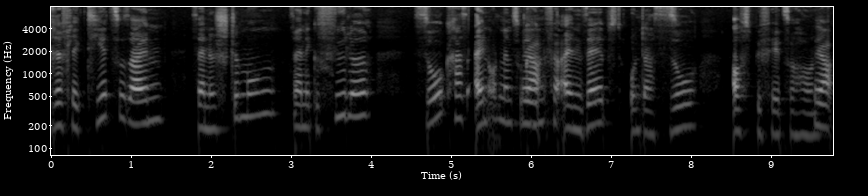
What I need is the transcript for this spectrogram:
reflektiert zu sein, seine Stimmung, seine Gefühle so krass einordnen zu Ja. können für einen selbst und das so aufs Buffet zu hauen. Ja.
